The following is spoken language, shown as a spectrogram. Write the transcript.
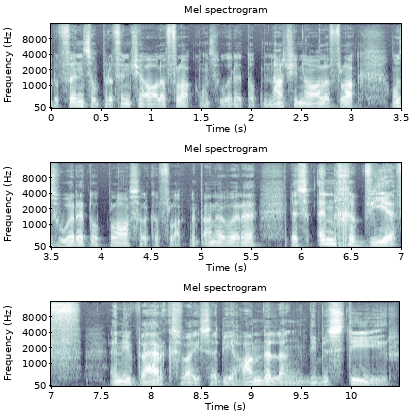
provinsie op provinsiale vlak, ons hoor dit op nasionale vlak, ons hoor dit op plaaslike vlak. Met ander woorde, dis ingeweef in die werkswyse, die handeling, die bestuur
